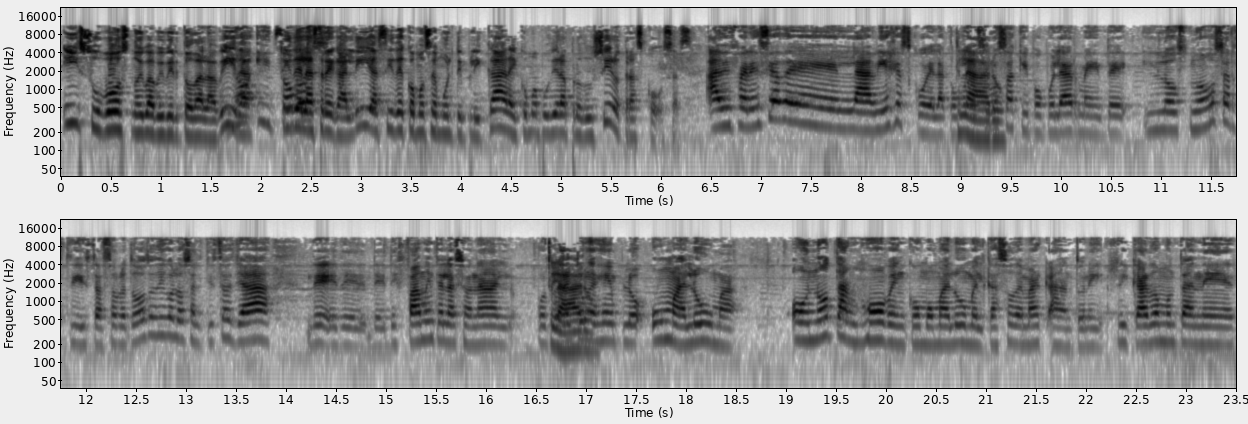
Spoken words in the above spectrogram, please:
y su voz no iba a vivir toda la vida. No, y sí todos- de las regalías, sí de cómo se multiplicara y cómo pudiera producir otras cosas. A diferencia de la vieja escuela, como Claro. decimos aquí popularmente, los nuevos artistas, sobre todo te digo los artistas ya de, de- de- de fama internacional, por Claro. un ejemplo, un Maluma, o no tan joven como Maluma, el caso de Mark Anthony, Ricardo Montaner,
